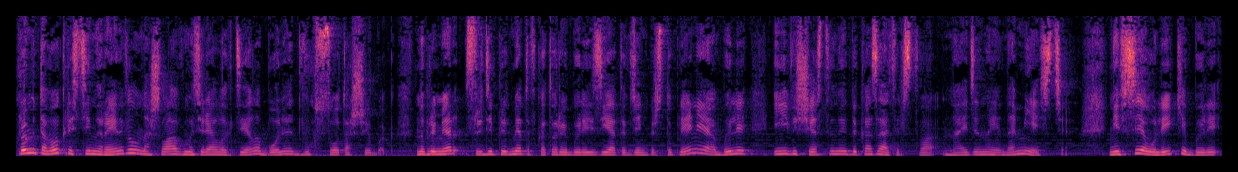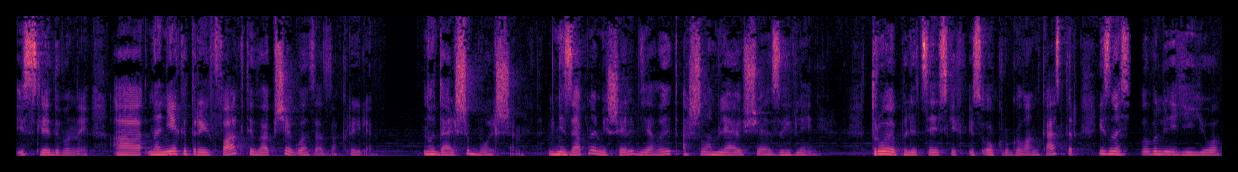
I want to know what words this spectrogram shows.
Кроме того, Кристина Рейнвилл нашла в материалах дела более 200 ошибок. Например, среди предметов, которые были изъяты в день преступления, были и вещественные доказательства, найденные на месте. Не все улики были исследованы, а на некоторые факты вообще глаза закрыли. Но дальше больше. Внезапно Мишель делает ошеломляющее заявление. Трое полицейских из округа Ланкастер изнасиловали ее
